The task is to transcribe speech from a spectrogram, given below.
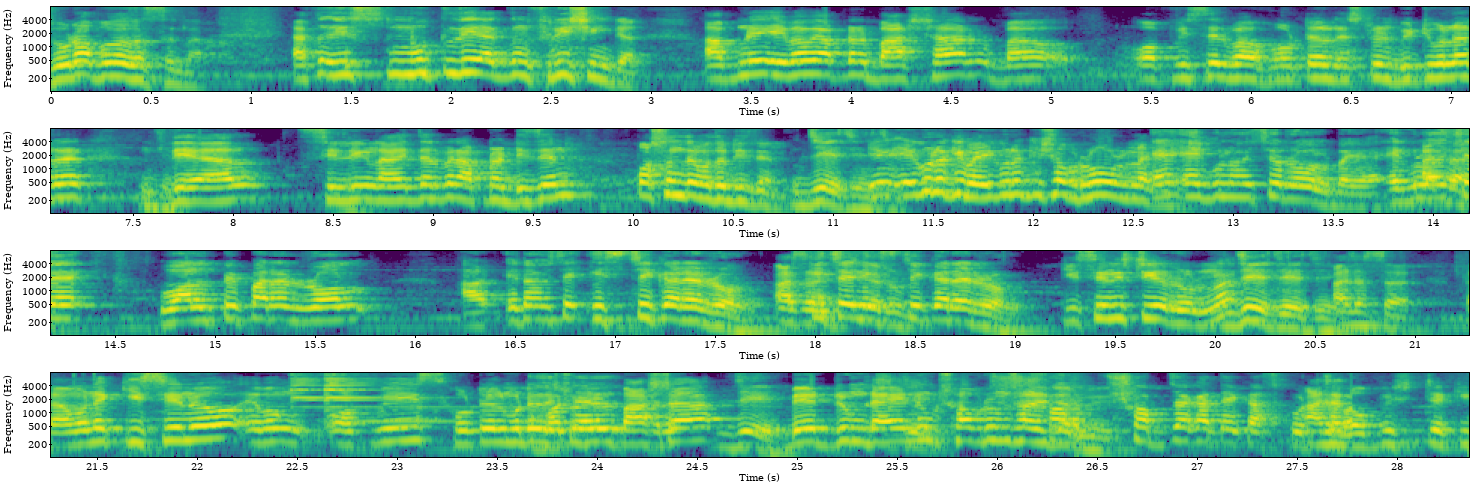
জোড়া বোঝা যাচ্ছে না। এত স্মুথলি একদম ফিনিশিংটা আপনি এভাবে আপনার বাসার বা অফিসের বা হোটেল রেস্টুরেন্ট বিউটি পার্লারের দেয়াল সিলিং লাগাইতে পারবেন আপনার ডিজাইন পছন্দের মতো ডিজাইন জি, জি। এগুলো কি ভাই? এগুলো কি সব রোল নাকি? এগুলো হচ্ছে রোল ভাইয়া। এগুলো হচ্ছে হচ্ছে ওয়ালপেপারের রোল আর এটা হচ্ছে স্টিকারের রোল আচ্ছা, কিচেন স্টিকারের রোল। কিচেন স্টিকের রোল না? জি, জি, জি। আচ্ছা স্যার তার মানে কিচেনও এবং অফিস হোটেল মোটেল রেস্টুরেন্ট বাসা বেডরুম ডাইনিং রুম সব রুম সাজাতে পারবে সব জায়গাতে কাজ করতে আচ্ছা। অফিসটা কি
